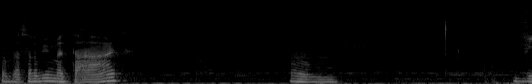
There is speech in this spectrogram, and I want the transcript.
Dobra, zrobimy tak. Hmm. V.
